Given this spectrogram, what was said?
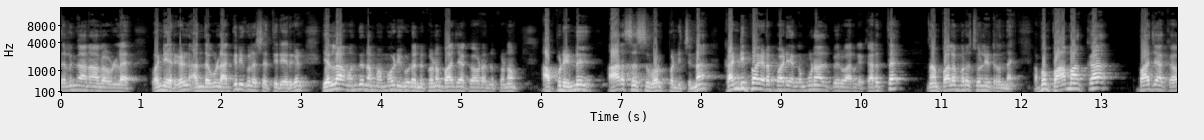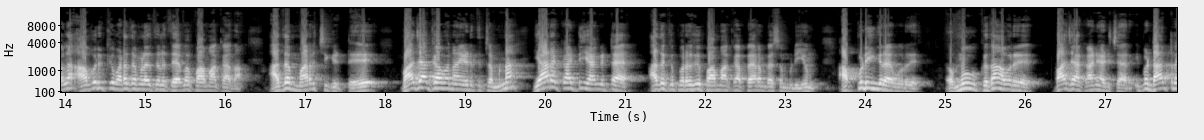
தெலுங்கானாவில் உள்ள வன்னியர்கள் அந்த உள்ள அக்னிகுல சத்திரியர்கள் எல்லாம் வந்து நம்ம மோடி கூட நிற்கணும் பாஜகவோட நிற்கணும் அப்படின்னு ஆர்எஸ்எஸ் ஒர்க் பண்ணிச்சுன்னா கண்டிப்பாக எடப்பாடி அங்கே மூணாவது பேர் வாருங்க. கருத்தை நான் பலமுறை சொல்லிட்டு இருந்தேன். அப்போ பாமக பாஜகவில் அவருக்கு வட தமிழகத்தில் தேவை பாமக தான். அதை மறைச்சிக்கிட்டு பாஜகவை நான் எடுத்துட்டோம்னா யாரை காட்டி என்கிட்ட அதுக்கு பிறகு பாமக பேரம் பேச முடியும் அப்படிங்கிற ஒரு மூவுக்கு தான் அவர் பாஜகன்னு அடிச்சாரு. இப்போ டாக்டர்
